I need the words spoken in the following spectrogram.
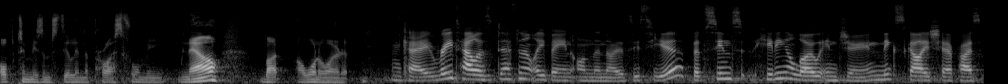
optimism still in the price for me now, but I want to own it. Okay, retail has definitely been on the nose this year, but since hitting a low in June, Nick Scali's share price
